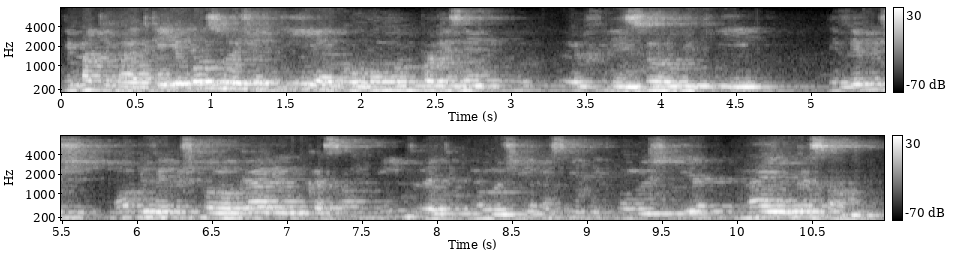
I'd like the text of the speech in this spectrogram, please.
de matemática. E eu posso hoje em dia, como, por exemplo, frisou de que devemos, não devemos colocar a educação dentro da tecnologia, mas sim a tecnologia na educação.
